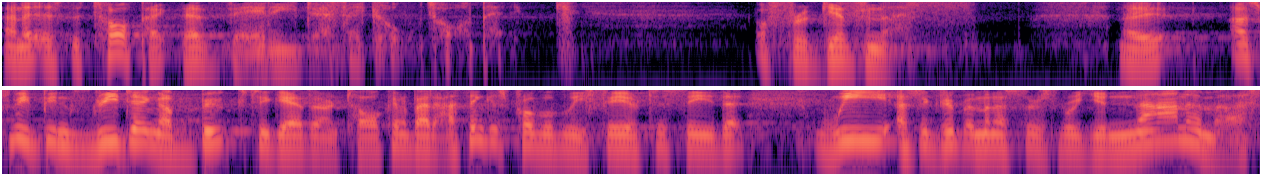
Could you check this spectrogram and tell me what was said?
and it is the topic, the very difficult topic of forgiveness. Now, as we've been reading a book together and talking about it, I think it's probably fair to say that we, as a group of ministers, were unanimous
